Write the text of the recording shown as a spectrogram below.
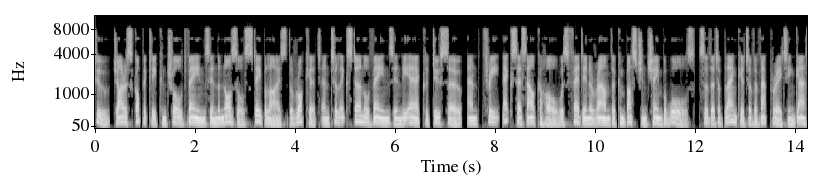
2. Gyroscopically controlled vanes in the nozzle stabilized the rocket until external vanes in the air could do so. And 3. Excess alcohol was fed in around the combustion chamber walls, so that a blanket of evaporated gas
